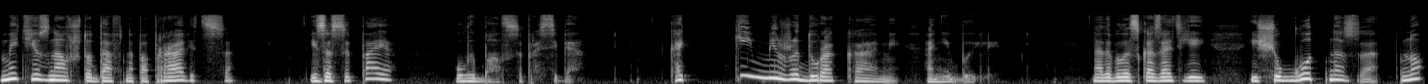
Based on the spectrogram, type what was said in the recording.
Мэтью знал, что Дафна поправится, и, засыпая, улыбался про себя. Какими же дураками они были! Надо было сказать ей еще год назад, но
